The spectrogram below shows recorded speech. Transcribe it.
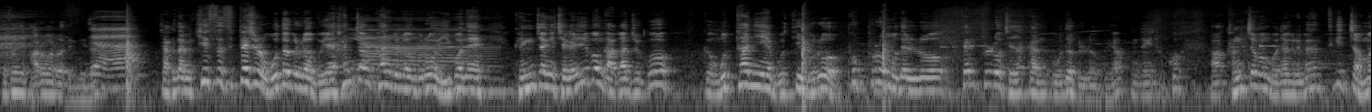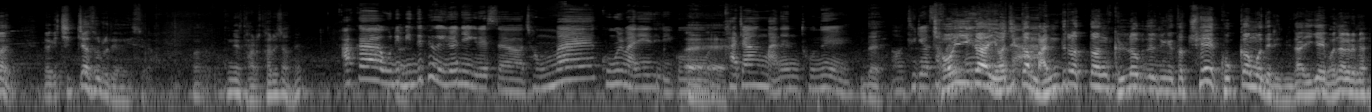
계산이 바로바로 됩니다. 자, 자, 그다음에 키스 스페셜 오더 글러브의 한정판. 글러브로 이번에 굉장히 제가 일본 가가지고 그 오타니의 모티브로 포프로 모델로 샘플로 제작한 오더 글러브예요. 굉장히 좋고 아, 강점은 뭐냐 그러면 특이점은 여기 직자수로 되어 있어요. 아, 굉장히 다르, 다르지 않아요? 아까 우리 민 대표가 이런 얘기를 했어요. 정말 공을 많이 들이고 네, 네. 가장 많은 돈을 네. 어, 들여서 저희가 만든 여지껏. 만들었던 글러브들 중에서 최고가 모델입니다. 이게 뭐냐 그러면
